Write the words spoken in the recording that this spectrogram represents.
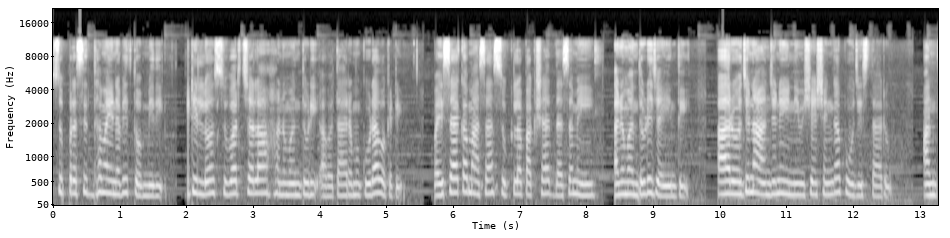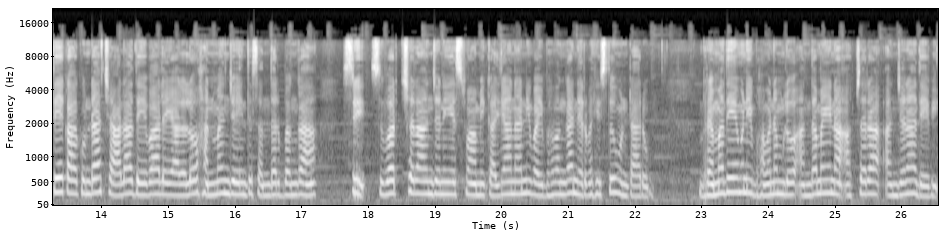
సుప్రసిద్ధమైనవి తొమ్మిది. వీటిల్లో సువర్చల హనుమంతుడి అవతారము కూడా ఒకటి. వైశాఖ మాస శుక్లపక్ష దశమి హనుమంతుడి జయంతి. ఆ రోజున ఆంజనేయుని విశేషంగా పూజిస్తారు. అంతేకాకుండా చాలా దేవాలయాలలో హనుమాన్ జయంతి సందర్భంగా శ్రీ సువర్చలాంజనేయ స్వామి కళ్యాణాన్ని వైభవంగా నిర్వహిస్తూ ఉంటారు. బ్రహ్మదేవుని భవనంలో అందమైన అప్సర అంజనాదేవి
